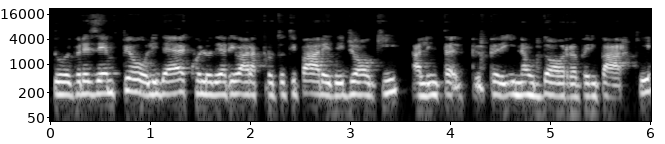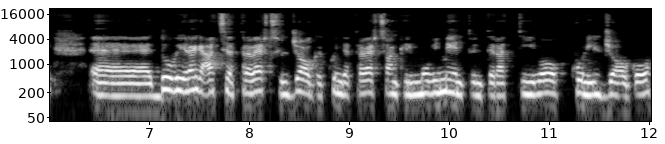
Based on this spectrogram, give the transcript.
dove per esempio l'idea è quello di arrivare a prototipare dei giochi per, in outdoor per i parchi, eh, dove i ragazzi attraverso il gioco e quindi attraverso anche il movimento movimento interattivo con il gioco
